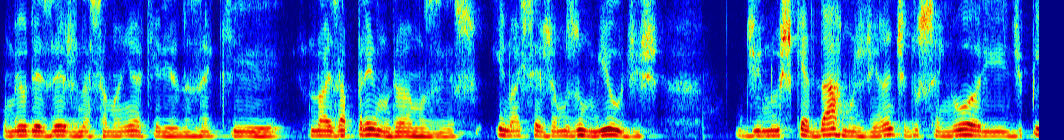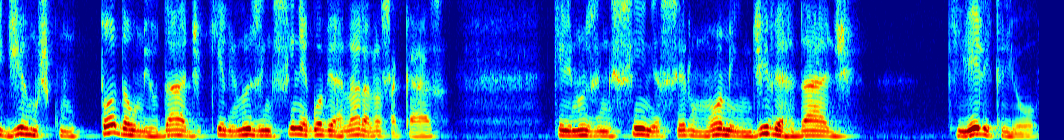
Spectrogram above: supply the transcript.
O meu desejo nessa manhã, queridos, é que nós aprendamos isso e nós sejamos humildes de nos quedarmos diante do Senhor e de pedirmos com toda a humildade que Ele nos ensine a governar a nossa casa, que Ele nos ensine a ser um homem de verdade que Ele criou.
